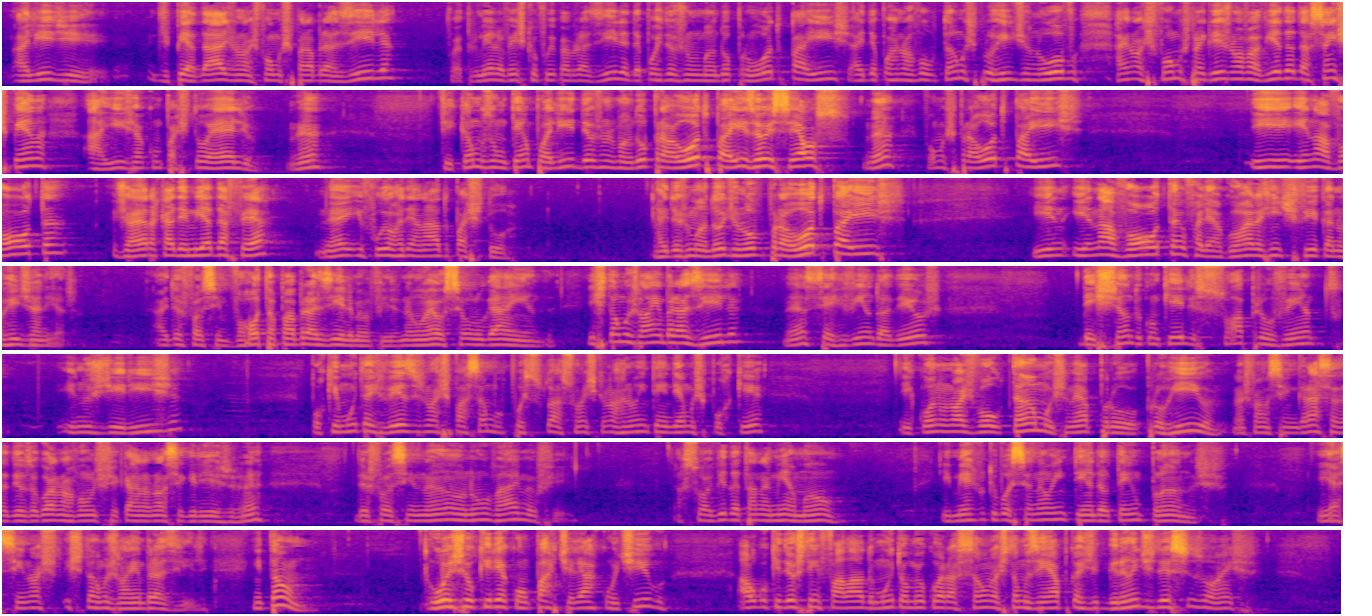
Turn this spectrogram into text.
ali de de piedade, nós fomos para Brasília. Foi a primeira vez que eu fui para Brasília. Depois Deus nos mandou para um outro país. Aí depois nós voltamos para o Rio de novo. Aí nós fomos para a Igreja Nova Vida da Sans Pena. Aí já com o pastor Hélio, né? Ficamos um tempo ali. Deus nos mandou para outro país. Eu e Celso, né? Fomos para outro país. E, e na volta já era Academia da Fé, né? E fui ordenado pastor. Aí Deus mandou de novo para outro país. E, e na volta eu falei: agora a gente fica no Rio de Janeiro. Aí Deus falou assim: volta para Brasília, meu filho, não é o seu lugar ainda. Estamos lá em Brasília, né, servindo a Deus, deixando com que Ele sopre o vento e nos dirija, porque muitas vezes nós passamos por situações que nós não entendemos porquê. E quando nós voltamos né, para o Rio, nós falamos assim: graças a Deus, agora nós vamos ficar na nossa igreja. Né? Deus falou assim: não, não vai, meu filho. A sua vida está na minha mão. E mesmo que você não entenda, eu tenho planos. E assim nós estamos lá em Brasília. Então, hoje eu queria compartilhar contigo algo que Deus tem falado muito ao meu coração. Nós estamos em épocas de grandes decisões.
